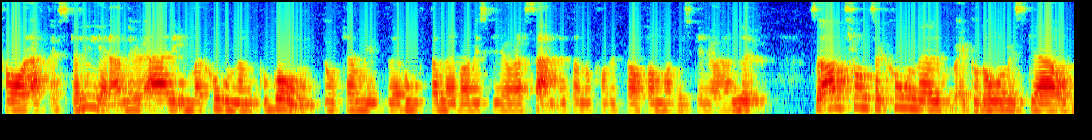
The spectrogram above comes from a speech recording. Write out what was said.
kvar att eskalera. Nu är invasionen på gång. Då kan vi inte hota med vad vi ska göra sen utan då får vi prata om vad vi ska göra nu. Så allt från sanktioner, ekonomiska och,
